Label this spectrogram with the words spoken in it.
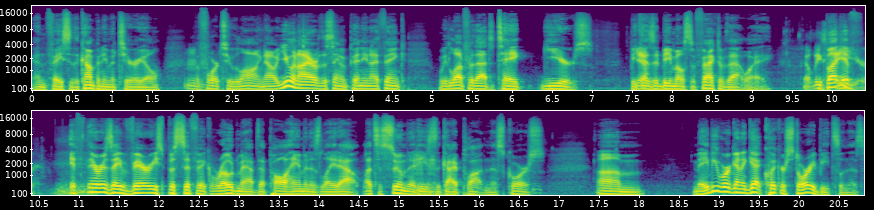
and face of the company material Mm. before too long. Now you and I are of the same opinion. I think we'd love for that to take years because Yeah. it'd be most effective that way. At least But a if year. if there is a very specific roadmap that Paul Heyman has laid out, let's assume that he's the guy plotting this course. Um, maybe we're going to get quicker story beats than this.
